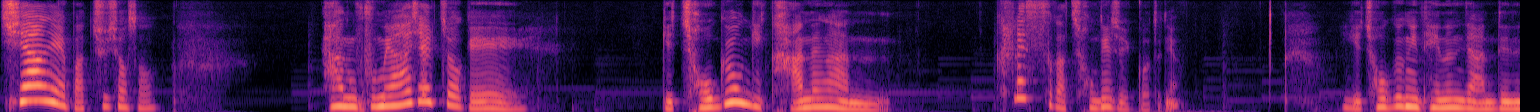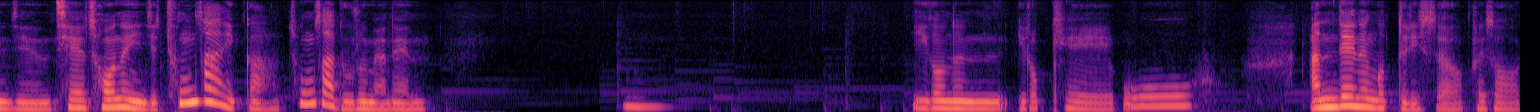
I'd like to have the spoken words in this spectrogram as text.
취향에 맞추셔서 단 구매하실 적에 적용이 가능한 클래스가 정해져 있거든요. 이게 적용이 되는지 안 되는지는 제 저는 이제 총사니까 총사 누르면은 음, 이거는 이렇게고 안 되는 것들이 있어요. 그래서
